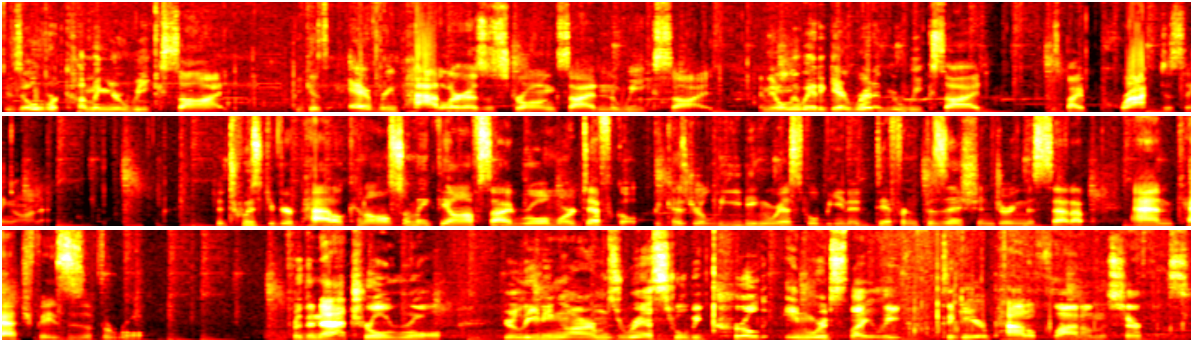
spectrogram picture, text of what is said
is overcoming your weak side because every paddler has a strong side and a weak side. And the only way to get rid of your weak side is by practicing on it. The twist of your paddle can also make the offside roll more difficult because your leading wrist will be in a different position during the setup and catch phases of the roll. For the natural roll, your leading arm's wrist will be curled inward slightly to get your paddle flat on the surface.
